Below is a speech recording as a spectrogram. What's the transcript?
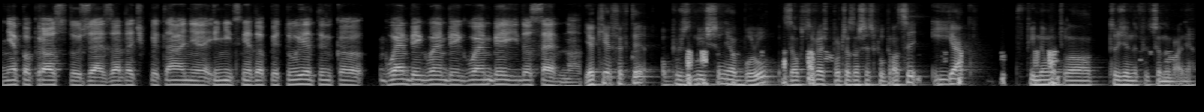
nie po prostu, że zadać pytanie i nic nie dopytuje, tylko głębiej, głębiej, głębiej i do sedna. Jakie efekty oprócz zmniejszenia bólu zaobserwować podczas naszej współpracy i jak wpłynęło to codzienne funkcjonowanie?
